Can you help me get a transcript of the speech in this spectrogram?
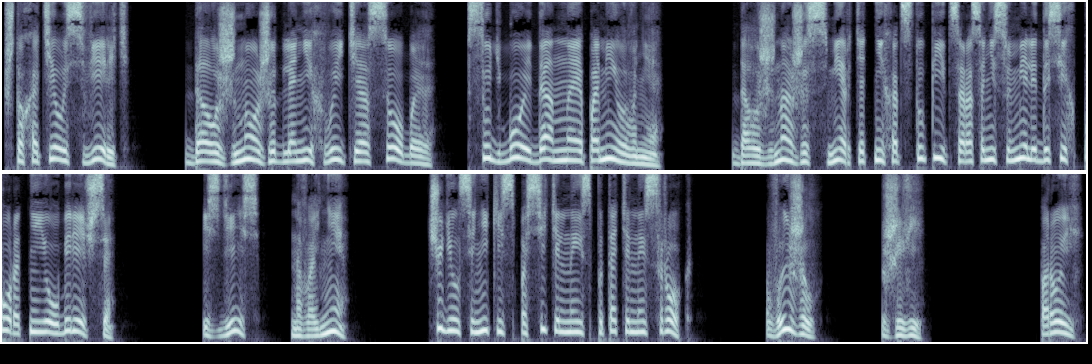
что хотелось верить. Должно же для них выйти особое, судьбой данное помилование. Должна же смерть от них отступиться, раз они сумели до сих пор от нее уберечься. И здесь, на войне чудился некий спасительный испытательный срок. Выжил — живи. Порой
